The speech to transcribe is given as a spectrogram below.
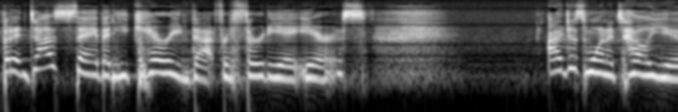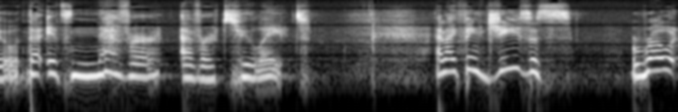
But it does say that he carried that for 38 years. I just want to tell you that it's never, ever too late. And I think Jesus wrote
